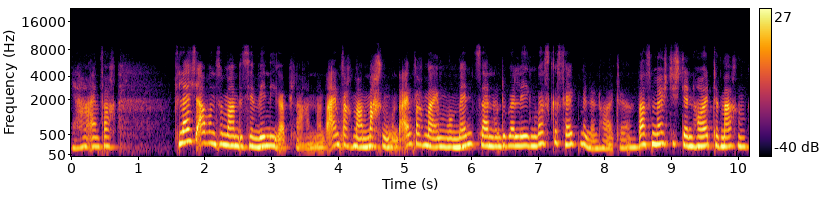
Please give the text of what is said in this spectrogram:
Ja, einfach vielleicht ab und zu mal ein bisschen weniger planen und einfach mal machen und einfach mal im Moment sein und überlegen, was gefällt mir denn heute? Was möchte ich denn heute machen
